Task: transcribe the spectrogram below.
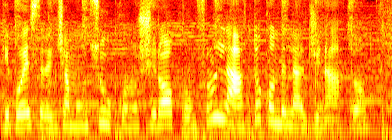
che può essere diciamo un succo, uno sciroppo, un frullato, con dell'alginato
